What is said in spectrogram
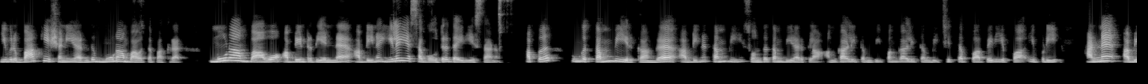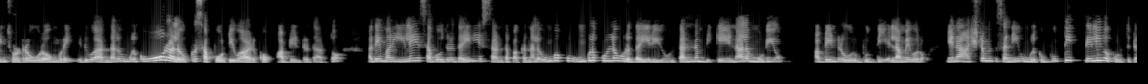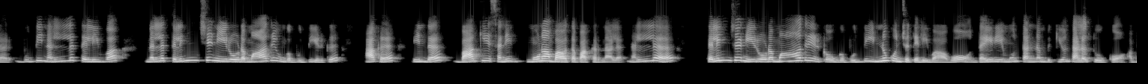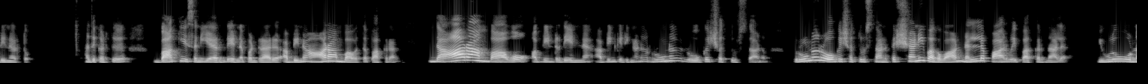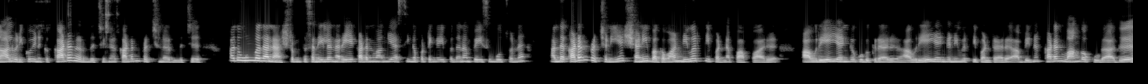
இவர் பாக்கிய சனியாக இருந்து மூணாம் பாவத்தை பார்க்குறார். மூணாம் பாவம் அப்படின்றது என்ன? அப்படின்னா இளைய சகோதர தைரியஸ்தானம். அப்ப உங்க தம்பி இருக்காங்க அப்படின்னா தம்பி சொந்த தம்பியா இருக்கலாம். அங்காளி தம்பி பங்காளி தம்பி சித்தப்பா பெரியப்பா இப்படி அண்ணன் அப்படின்னு சொல்ற உறவு முறை எதுவா இருந்தாலும் உங்களுக்கு ஓரளவுக்கு சப்போர்ட்டிவா இருக்கும் அப்படின்றது அர்த்தம். அதே மாதிரி இளைய சகோதர தைரியஸ்தானத்தை பார்க்கறதுனால உங்க கு- உங்களுக்குள்ள ஒரு தைரியம் தன்னம்பிக்கை என்னால முடியும் அப்படின்ற ஒரு புத்தி எல்லாமே வரும். ஏன்னா அஷ்டமத்து சனி உங்களுக்கு புத்தி தெளிவை கொடுத்துட்டாரு. புத்தி நல்ல தெளிவா நல்ல தெளிஞ்ச நீரோட மாதிரி உங்க புத்தி இருக்கு. ஆக இந்த பாக்கிய சனி மூணாம் பாவத்தை பார்க்கறதுனால நல்ல தெளிஞ்ச நீரோட மாதிரி இருக்க உங்க புத்தி இன்னும் கொஞ்சம் தெளிவாகும். தைரியமும் தன்னம்பிக்கையும் தலை தூக்கும் அப்படின்னு அர்த்தம். அதுக்கடுத்து பாக்கிய சனியா இருந்து என்ன பண்றாரு அப்படின்னா ஆறாம் பாவத்தை பார்க்குறாரு இந்த ஆறாம் பாவம் அப்படின்றது என்ன அப்படின்னு கேட்டிங்கன்னா ருண ரோக சத்ருஸ்தானம். ருண ரோக சத்ருஸ்தானத்தை சனி பகவான் நல்ல பார்வை பார்க்கறதுனால இவ்வளோ நாள் வரைக்கும் எனக்கு கடன் இருந்துச்சுங்க கடன் பிரச்சனை இருந்துச்சு அது உண்மைதானே? அஷ்டமத்து சனியில் நிறைய கடன் வாங்கி அசிங்கப்பட்டீங்க. இப்பதான் நான் பேசும்போது சொன்னேன். அந்த கடன் பிரச்சனையை சனி பகவான் நிவர்த்தி பண்ண பார்ப்பாரு. அவரே எங்க கொடுக்குறாரு? அவரே எங்க நிவர்த்தி பண்ணுறாரு அப்படின்னா கடன் வாங்கக்கூடாது.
